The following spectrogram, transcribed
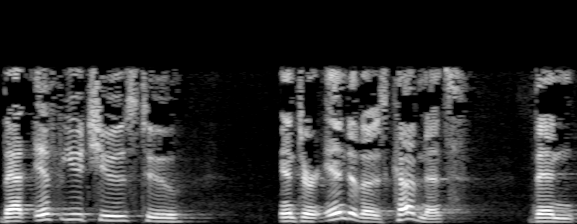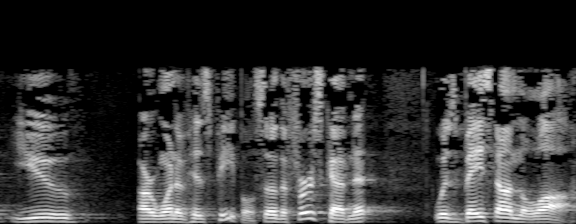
that if you choose to enter into those covenants, then you are one of his people. So the first covenant was based on the law.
